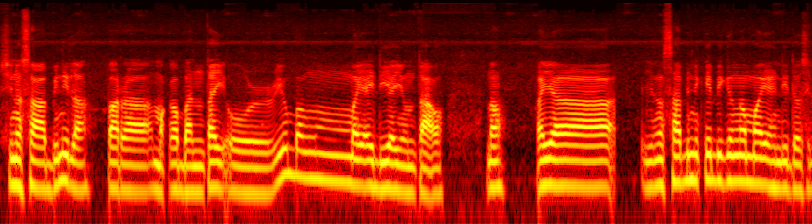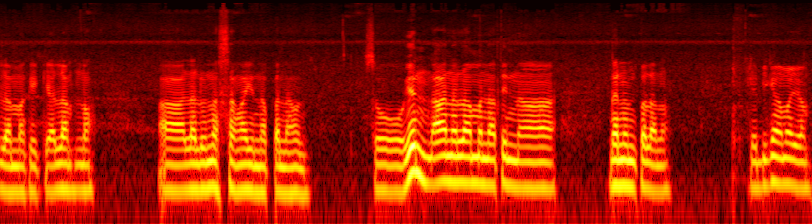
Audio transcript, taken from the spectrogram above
sinasabi nila para makabantay or yung bang may idea yung tao no? Kaya yun ang sabi ni kaibigan nga Maya hindi daw sila makikialam no? Ah, lalo na sa ngayon na panahon. So yun ah, nalaman natin na ganun pala no? Kaibigan Maya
